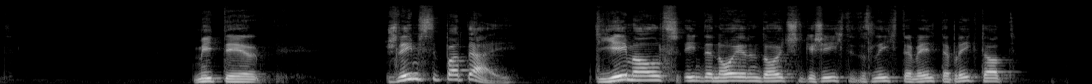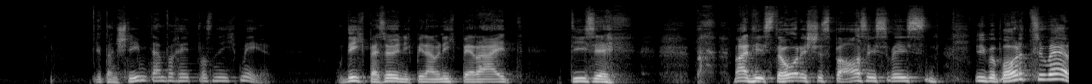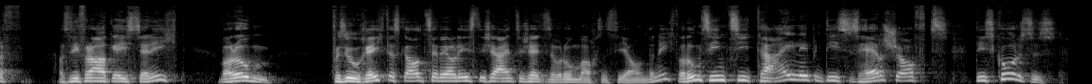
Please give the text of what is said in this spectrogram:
mit der schlimmsten Partei, die jemals in der neueren deutschen Geschichte das Licht der Welt erblickt hat, ja, dann stimmt einfach etwas nicht mehr. Und ich persönlich bin aber nicht bereit, diese, mein historisches Basiswissen über Bord zu werfen. Also die Frage ist ja nicht, warum versuche ich das Ganze realistisch einzuschätzen, warum machen es die anderen nicht? Warum sind sie Teil eben dieses Herrschafts- Diskurses,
